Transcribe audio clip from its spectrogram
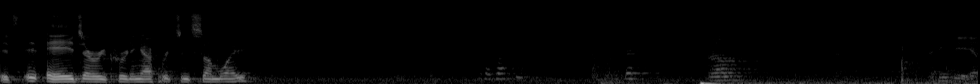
it's, it aids our recruiting efforts in some way. Other questions? Chris? Um, I think the, uh,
